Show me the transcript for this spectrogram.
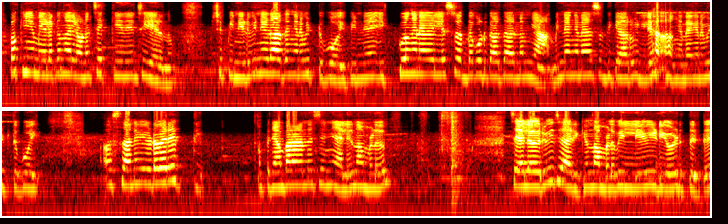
അപ്പോൾ ഇമെയിലൊക്കെ നല്ലോണം ചെക്ക് ചെയ്യുകയും ചെയ്യായിരുന്നു. പക്ഷെ പിന്നീട് പിന്നീട് അതങ്ങനെ വിട്ടുപോയി. പിന്നെ ഇക്കും അങ്ങനെ വലിയ ശ്രദ്ധ കൊടുക്കാത്ത കാരണം ഞാൻ പിന്നെ അങ്ങനെ ശ്രദ്ധിക്കാറില്ല അങ്ങനെ അങ്ങനെ വിട്ടുപോയി. അവസാനം ഇവിടെ വരെ എത്തി. അപ്പോൾ ഞാൻ പറയുന്നത് വെച്ച് കഴിഞ്ഞാൽ നമ്മൾ ചിലവർ വിചാരിക്കും നമ്മൾ വലിയ വീഡിയോ എടുത്തിട്ട്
